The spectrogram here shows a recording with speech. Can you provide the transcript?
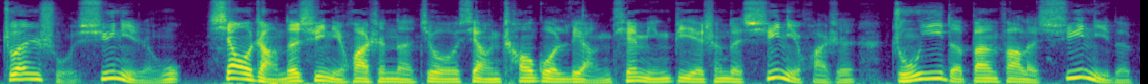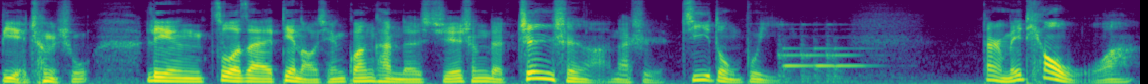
专属虚拟人物。校长的虚拟化身呢，就向超过两千名毕业生的虚拟化身逐一的颁发了虚拟的毕业证书，令坐在电脑前观看的学生的真身啊，那是激动不已。但是没跳舞啊，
